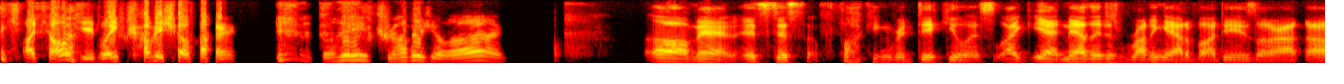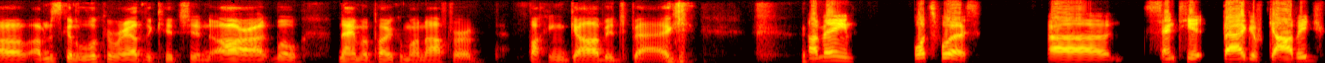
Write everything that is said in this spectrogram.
Like, I told you, leave Trubbish alone. leave Trubbish alone. oh man, it's just fucking ridiculous. Like, yeah, now they're just running out of ideas. All right, uh, I'm just gonna look around the kitchen. All right, well, name a Pokemon after a fucking garbage bag. I mean, what's worse? Uh, sentient bag of garbage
